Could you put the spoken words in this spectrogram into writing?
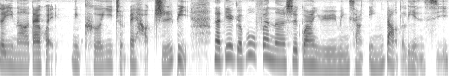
所以呢，待会你可以准备好纸笔。那第二个部分呢，是关于冥想引导的练习。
